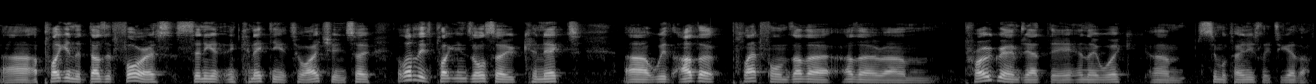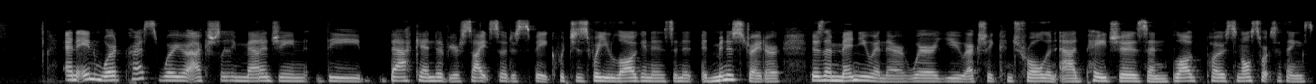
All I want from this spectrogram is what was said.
uh, a plugin that does it for us, sending it and connecting it to iTunes. So a lot of these plugins also connect uh, with other platforms, other other um, programs out there, and they work um, simultaneously together. And in WordPress, where you're actually managing the back end of your site, so to speak, which is where you log in as an administrator, there's a menu in there where you actually control and add pages and blog posts and all sorts of things.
